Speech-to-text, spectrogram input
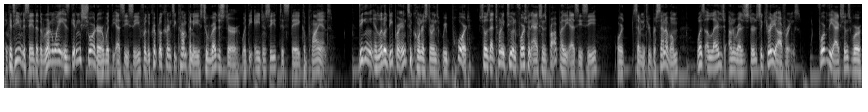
and continuing to say that the runway is getting shorter with the SEC for the cryptocurrency companies to register with the agency to stay compliant. Digging a little deeper into Cornerstone's report shows that 22 enforcement actions brought by the SEC, or 73% of them, was alleged unregistered security offerings. Four of the actions were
